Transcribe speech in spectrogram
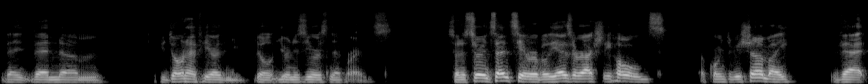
then, then um, if you don't have hair, then you build, your naziris never ends. So, in a certain sense, here, Rabbi Eliezer actually holds, according to Bishamai, that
